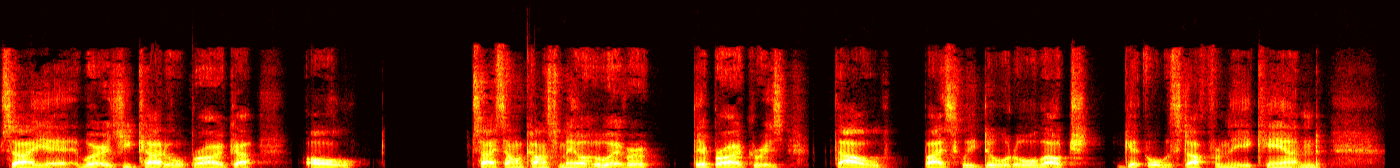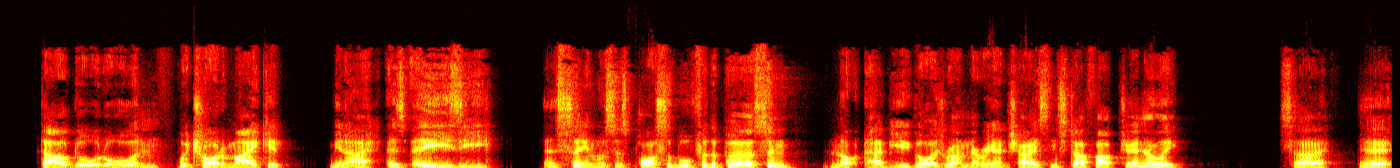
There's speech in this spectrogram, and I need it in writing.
so yeah, whereas you go to a broker, I'll say someone comes to me or whoever their broker is, they'll basically do it all. They'll get all the stuff from the accountant. They'll do it all, and we try to make it, you know, as easy and seamless as possible for the person. Not have you guys running around chasing stuff up generally. So yeah,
